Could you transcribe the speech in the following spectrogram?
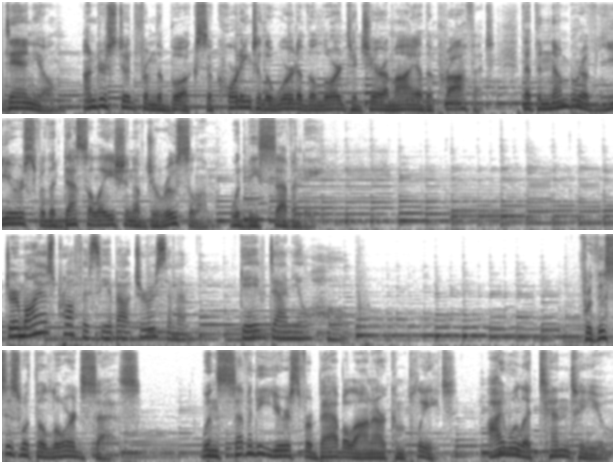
Daniel, understood from the books, according to the word of the Lord to Jeremiah the prophet, that the number of years for the desolation of Jerusalem would be 70. Jeremiah's prophecy about Jerusalem gave Daniel hope. For this is what the Lord says When 70 years for Babylon are complete, I will attend to you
